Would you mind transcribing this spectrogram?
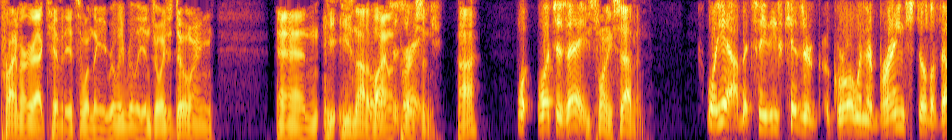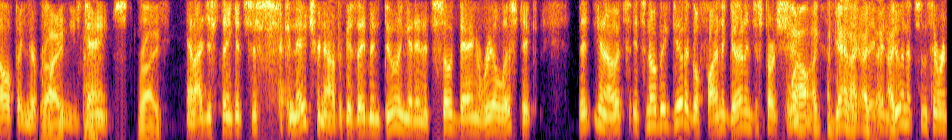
primary activity. It's the one thing he really really enjoys doing, and he, he's not a well, violent person, age? huh? What, what's his age? He's 27. Well, yeah, but see, these kids are growing their brain's still developing. They're playing Right. these games. Right. And I just think it's just second nature now because they've been doing it and it's so dang realistic that you know it's it's no big deal to go find a gun and just start shooting. Well, again, I- I- they've been I- doing it since they were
